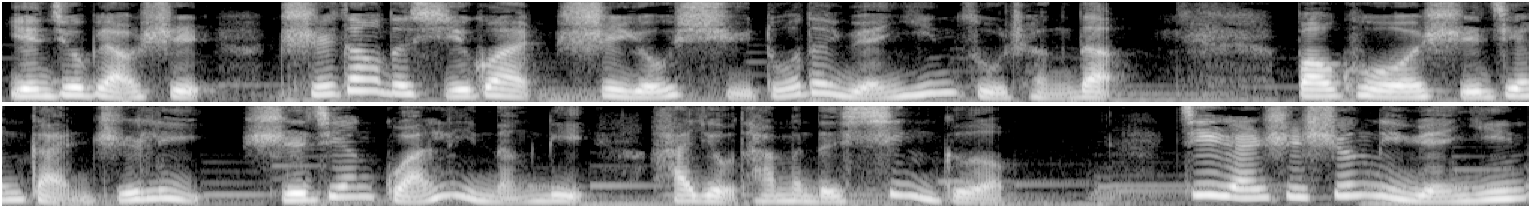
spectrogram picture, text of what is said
研究表示，迟到的习惯是由许多的原因组成的，包括时间感知力、时间管理能力，还有他们的性格。既然是生理原因，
